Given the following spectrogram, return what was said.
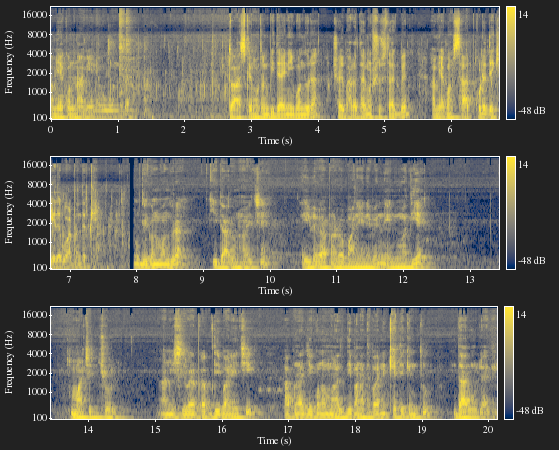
আমি এখন নামিয়ে নেব বন্ধুরা। তো আজকের মতন বিদায় নিই বন্ধুরা। সবাই ভালো থাকবেন, সুস্থ থাকবেন। আমি এখন সার্ভ করে দেখিয়ে দেবো আপনাদেরকে। দেখুন বন্ধুরা, কি দারুণ হয়েছে। এইভাবে আপনারাও বানিয়ে নেবেন নেনুয়া দিয়ে মাছের ঝোল। আমি সিলভার কাপ দিয়ে বানিয়েছি। আপনারা যে কোনো মাছ দিয়ে বানাতে পারেন, খেতে কিন্তু দারুণ লাগে।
